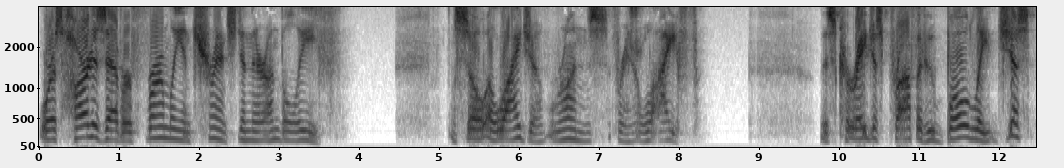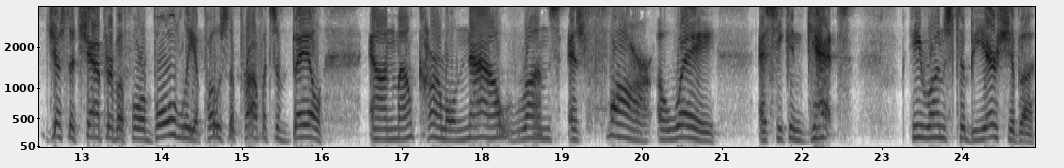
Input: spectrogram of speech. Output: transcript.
were as hard as ever, firmly entrenched in their unbelief. So Elijah runs for his life this courageous prophet who boldly, just, just a chapter before, boldly opposed the prophets of Baal on Mount Carmel, now runs as far away as he can get. He runs to Beersheba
